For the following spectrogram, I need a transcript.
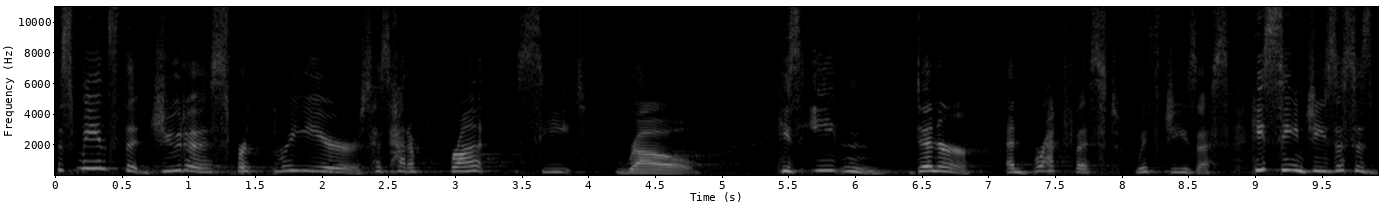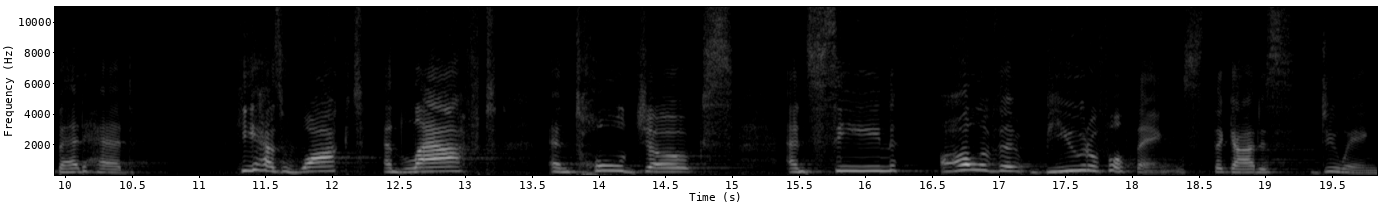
This means that Judas, for three years, has had a front seat row. He's eaten dinner and breakfast with Jesus. He's seen Jesus' bedhead. He has walked and laughed and told jokes and seen all of the beautiful things that God is doing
